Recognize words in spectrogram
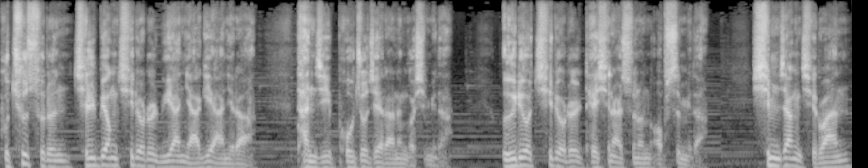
부추술은 질병 치료를 위한 약이 아니라 단지 보조제라는 것입니다. 의료 치료를 대신할 수는 없습니다. 심장 질환,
